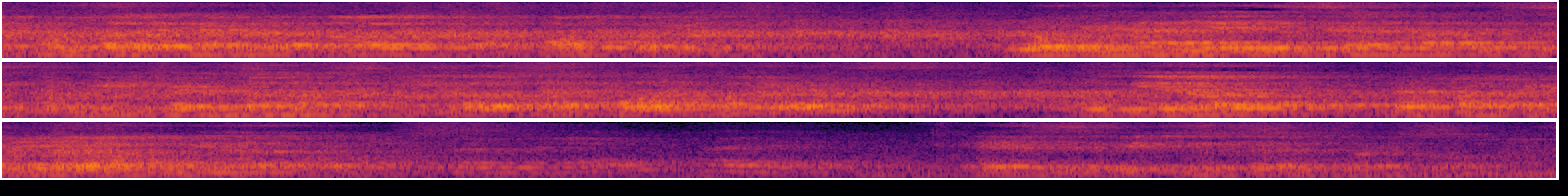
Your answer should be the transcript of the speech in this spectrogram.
él puso de ejemplo a todos los apóstoles. Lo que nadie dice eran más de 5.000 personas y 12 apóstoles pudieron repartirle la comida a todos. El servicio de las personas.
